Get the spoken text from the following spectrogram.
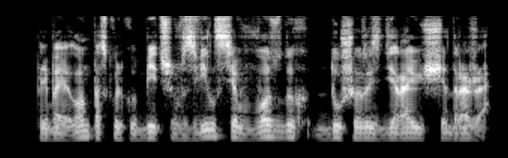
— прибавил он, поскольку Бидж взвился в воздух, душераздирающе дрожа.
